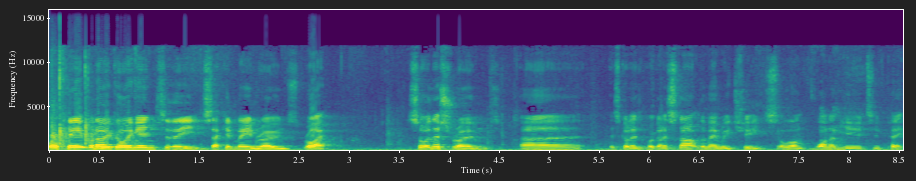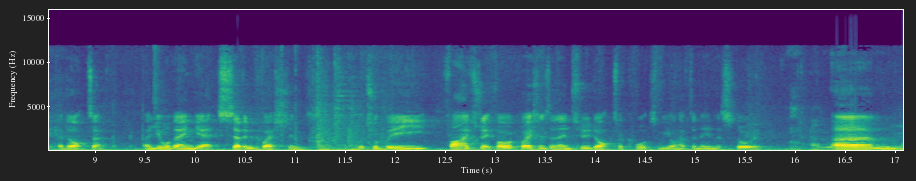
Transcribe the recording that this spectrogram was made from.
Okay, we're now going into the second main round. Right. So in this round, uh, it's going to, we're going to start with the memory cheats. I want one of you to pick a doctor. And you will then get seven questions, which will be five straightforward questions and then two doctor quotes We you'll have to name the story. Um,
